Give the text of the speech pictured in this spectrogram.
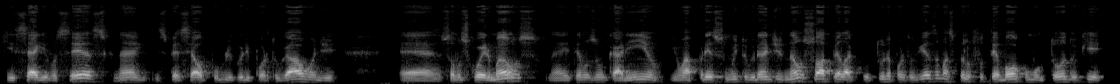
que segue vocês, né, em especial o público de Portugal, onde é, somos co-irmãos né, e temos um carinho e um apreço muito grande, não só pela cultura portuguesa, mas pelo futebol como um todo, que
